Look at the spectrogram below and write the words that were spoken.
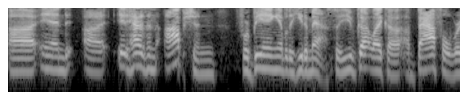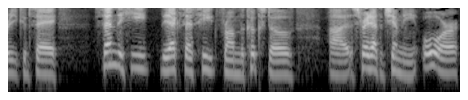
uh, and uh, it has an option for being able to heat a mass. So you've got like a, a, baffle where you could say, send the heat, the excess heat from the cook stove uh, straight out the chimney, or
